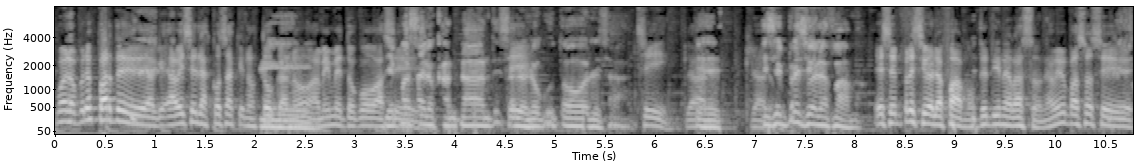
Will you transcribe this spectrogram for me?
Bueno, pero es parte de a veces las cosas que nos tocan, ¿no? A mí me tocó hace. Le pasa a los cantantes, Sí. a los locutores, a- Sí, claro. es, claro. es el precio de la fama. Es el precio de la fama, usted tiene razón. A mí me pasó hace,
